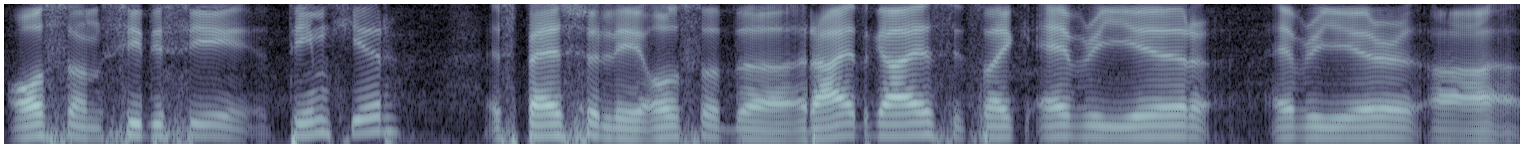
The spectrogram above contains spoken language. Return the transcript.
awesome CDC team here, especially also the Riot guys. It's like every year, every year, uh,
